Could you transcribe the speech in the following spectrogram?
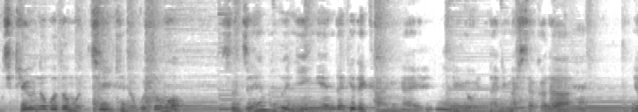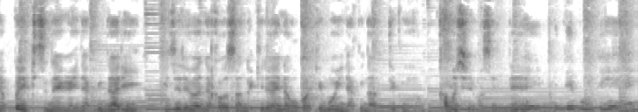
地球のことも地域のこともそれ全部人間だけで考えるようになりましたから、はいやっぱり狐がいなくなりいずれは中尾さんの嫌いなお化けもいなくなっていくのかもしれませんね。ねでもね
